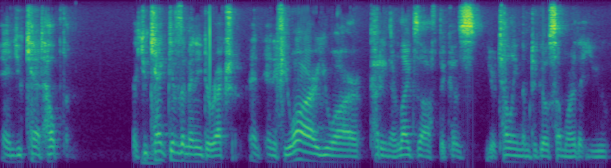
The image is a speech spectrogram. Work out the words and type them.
and you can't help them. Like you mm-hmm. can't give them any direction. And, and if you are, you are cutting their legs off because you're telling them to go somewhere that you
